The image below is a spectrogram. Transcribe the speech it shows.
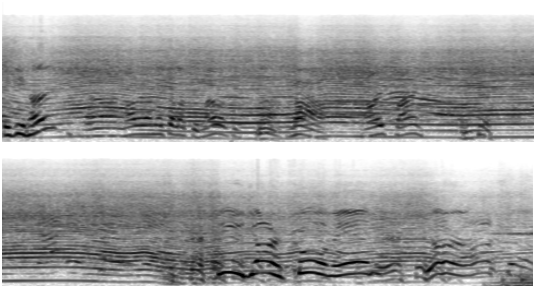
Is he hurt? no veo no está lastimado. No. No, it's fine. Dude, y'all are cool, man. Y'all are awesome.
